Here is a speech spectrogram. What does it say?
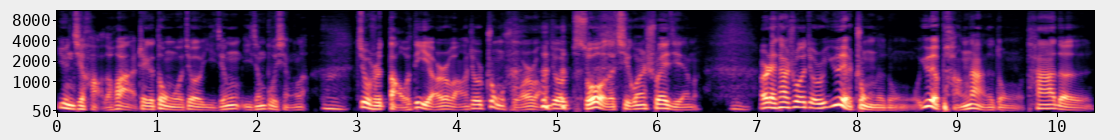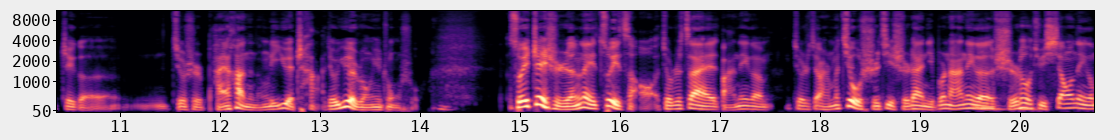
运气好的话，这个动物就已经已经不行了。嗯，就是倒地而亡，就是中暑而亡，就是所有的器官衰竭嘛。而且他说，就是越重的动物，越庞大的动物，它的这个就是排汗的能力越差，就越容易中暑。所以这是人类最早就是在把那个就是叫什么旧石器时代，你不是拿那个石头去削那个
